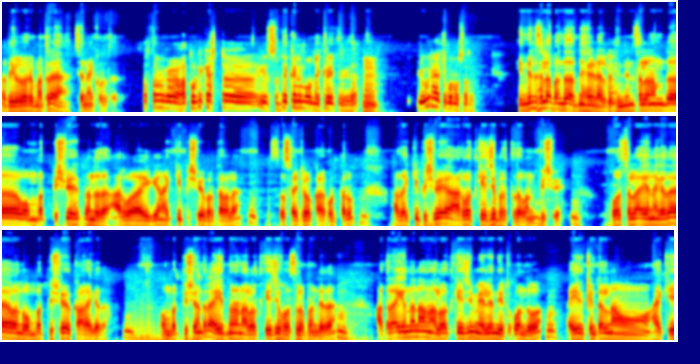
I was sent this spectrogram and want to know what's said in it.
ಅದು ಇಳುವರಿ ಮಾತ್ರ ಚೆನ್ನಾಗಿ ಕೊಡ್ತದೆ ಇದೆ. ತಮಗೆ ಹತ್ತು ಗಂಟೆಗೆ ಅಷ್ಟು ಸದ್ಯಕ್ಕೆ ನಿಮ್ಮ ಒಂದು ಎಕರೆ ಐತ್ರಿ ಹ್ಮ್. ಇವ್ರು ಹೆಚ್ಚು ಬರುವ ಸರ್. ಹಿಂದಿನ ಸಲ ಬಂದದ ಅದನ್ನ ಹೇಳಿನಲ್ರಿ. ಹಿಂದಿನ ಸಲ ನಮ್ದು ಒಂಬತ್ತು ಪಿಶ್ವೆ ಬಂದದ. ಅರ್ವ ಏನ ಅಕ್ಕಿ ಪಿಶ್ವೆ ಬರ್ತಾವಲ್ಲ. ಸೊಸೈಟಿ ಒಳಗೆ ಕಾಳು ಕೊಡ್ತಾರು. ಅದ ಅಕ್ಕಿ ಪಿಶ್ವೆ ಅರವತ್ತು ಕೆಜಿ ಬರ್ತದ ಒಂದ್. ಪಿಶ್ವೆ. ಹೋದ್ಸಲ ಹೋದ್ ಸಲ ಏನಾಗ್ಯದ ಒಂದ್ ಒಂಬತ್ತು ಪಿಶ್ವೆ ಕಾಳು ಆಗ್ಯದ. ಹ್ಮ್. ಒಂಬತ್ತು ಪಿಶ್ವೆ ಅಂದ್ರೆ ಐದ್ನೂರ ನಲ್ವತ್ತು ಕೆಜಿ ಜಿ ಸಲ ಬಂದಿದ ಅದರಾಗಿಂದ ನಾವು ನಲ್ವತ್ತು ಕೆಜಿ ಮೇಲಿಂದ ಇಟ್ಕೊಂಡು ಐದ್ ಕ್ವಿಂಟಲ್ ನಾವು ಹಾಕಿ.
